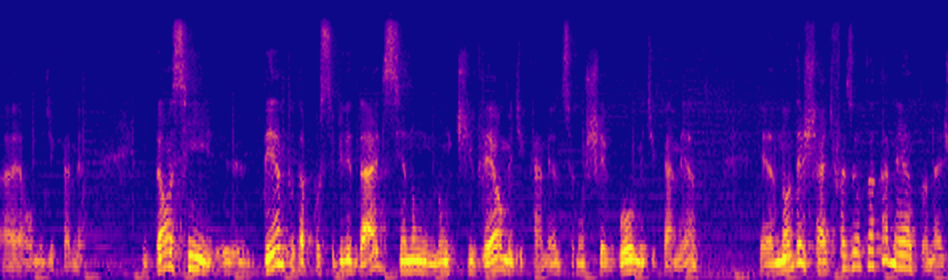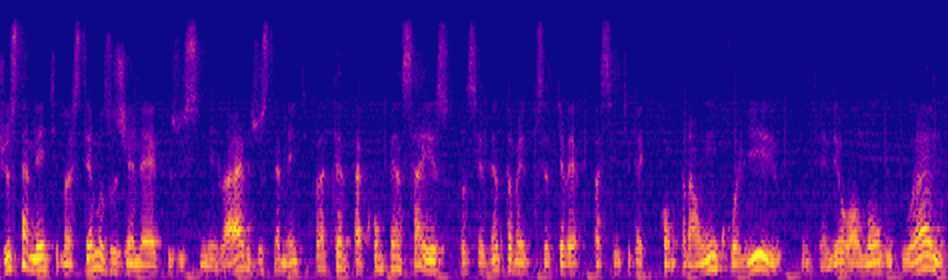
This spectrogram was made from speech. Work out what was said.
é, o medicamento. Então, assim, dentro da possibilidade, se não, não tiver o medicamento, se não chegou o medicamento, é não deixar de fazer o tratamento, né? Justamente, nós temos os genéricos e os similares justamente para tentar compensar isso. Então, se eventualmente você tiver, o paciente tiver que comprar um colírio, entendeu, ao longo do ano,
